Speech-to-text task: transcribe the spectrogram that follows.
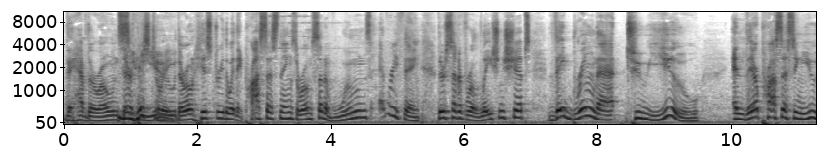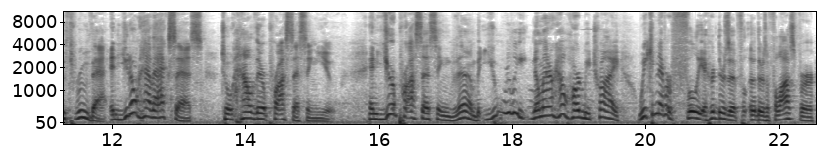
they have their own Their CPU, history. their own history, the way they process things, their own set of wounds, everything. Their set of relationships. They bring that to you, and they're processing you through that, and you don't have access to how they're processing you and you're processing them but you really no matter how hard we try we can never fully i heard there's a there's a philosopher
